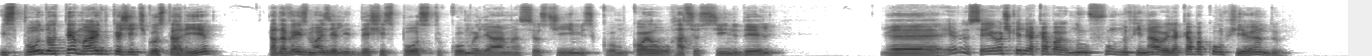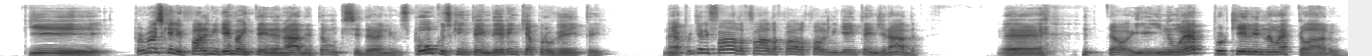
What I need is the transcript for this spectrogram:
expondo até mais do que a gente gostaria cada vez mais ele deixa exposto como ele arma seus times, como, qual é o raciocínio dele. É, eu não sei, eu acho que ele acaba, no, no final, ele acaba confiando que, por mais que ele fale, ninguém vai entender nada, então que se dane. Os poucos que entenderem, que aproveitem. Né? Porque ele fala, fala, fala, fala, ninguém entende nada. É, então, e, e não é porque ele não é claro.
